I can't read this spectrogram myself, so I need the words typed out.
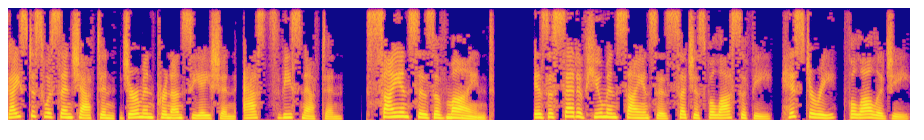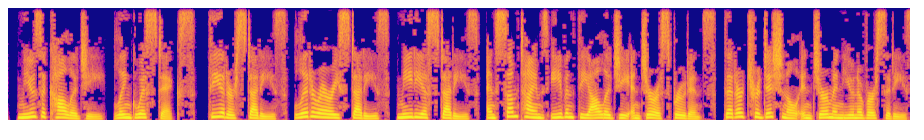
Geisteswissenschaften German pronunciation, Asteswissenschaften, sciences of mind, is a set of human sciences such as philosophy, history, philology, musicology, linguistics, theater studies, literary studies, media studies, and sometimes even theology and jurisprudence, that are traditional in German universities.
